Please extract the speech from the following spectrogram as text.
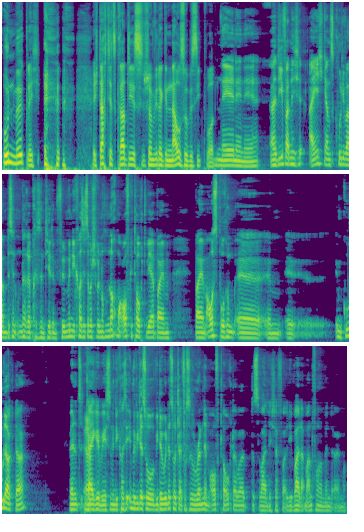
unmöglich. ich dachte jetzt gerade, die ist schon wieder genauso besiegt worden. Nee, nee, nee. Also die fand ich eigentlich ganz cool, die war ein bisschen unterrepräsentiert im Film. Wenn die quasi zum Beispiel noch, noch mal aufgetaucht wäre beim, beim Ausbruch im, äh, im, äh, im Gulag da, wäre das Ja. geil gewesen, wenn die quasi immer wieder so, wie der Winter Soldier einfach so random auftaucht, aber das war nicht der Fall. Die war halt am Anfang und am Ende einmal.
